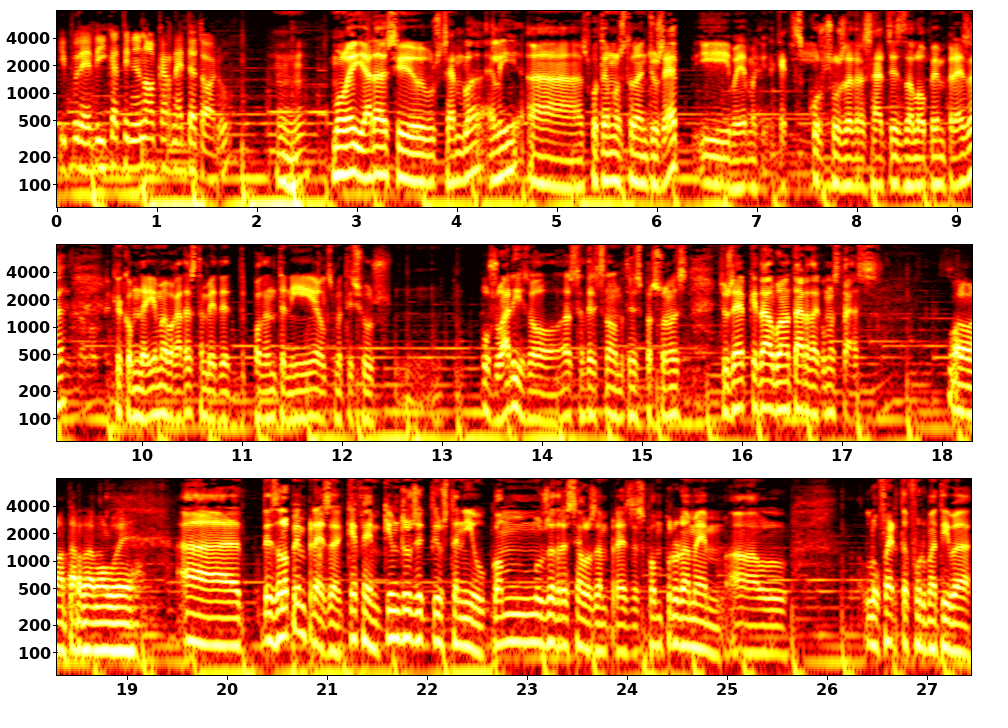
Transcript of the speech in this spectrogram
i poder dir que tenen el carnet de toro. Mm -hmm. Molt bé, i ara, si us sembla, Eli, eh, escoltem l'estona en Josep i veiem aqu- aquests cursos adreçats des de l'Open Empresa, que, com dèiem, a vegades també poden tenir els mateixos usuaris o s'adrecen a les mateixes persones. Josep, què tal? Bona tarda, com estàs? Hola, bona tarda, molt bé. Uh, des de l'Open Empresa, què fem? Quins objectius teniu? Com us adreceu a les empreses? Com programem l'oferta formativa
